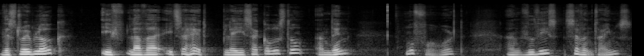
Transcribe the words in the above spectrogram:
destroy block if lava is ahead, place a cobblestone and then move forward and do this seven times.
